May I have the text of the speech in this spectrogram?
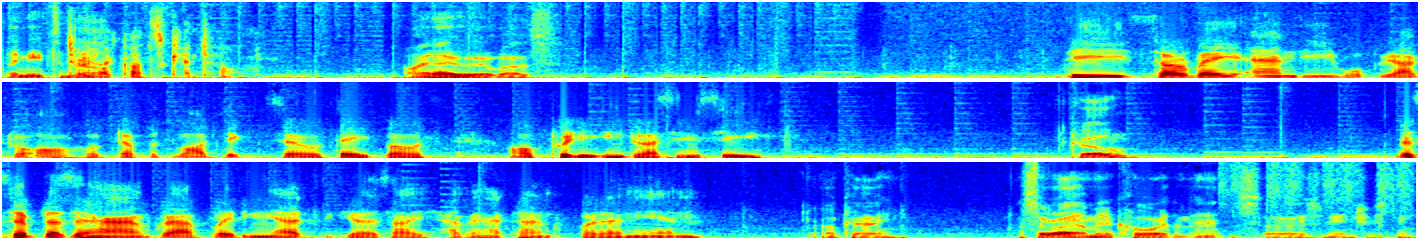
They need to Doing know. icons, can't tell. I know who it was. The survey and the warp reactor are hooked up with logic, so they both are pretty interesting to see. Cool. The ship doesn't have grav plating yet because I haven't had time to put any in. Okay. That's alright, I'm in a core at the minute, so this will be interesting.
